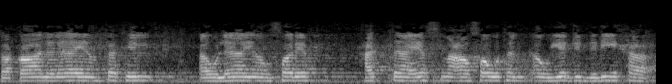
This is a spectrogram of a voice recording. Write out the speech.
فقال لا ينفتل أو لا ينصرف حتى يسمع صوتا أو يجد ريحا.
